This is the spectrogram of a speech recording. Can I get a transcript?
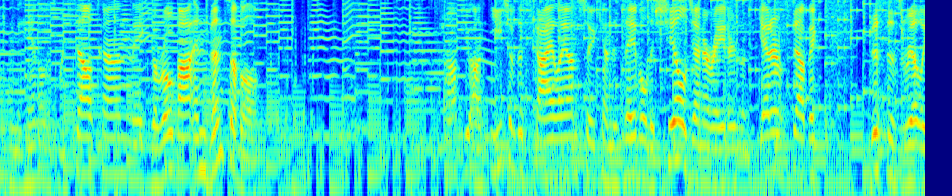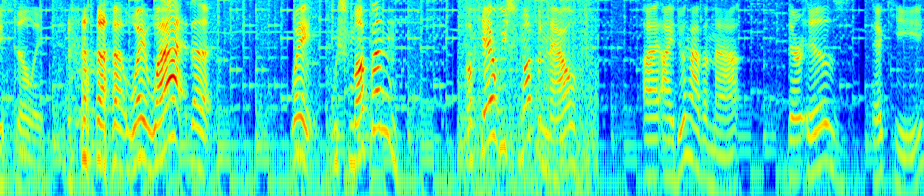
Let me handle this myself. It's gonna make the robot invincible. Drop you on each of the Skylands so you can disable the shield generators and get yourself big. This is really silly. Wait, what? Wait, we schmuppin'? Okay, we schmuppin' now. I, I do have a map there is a key.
